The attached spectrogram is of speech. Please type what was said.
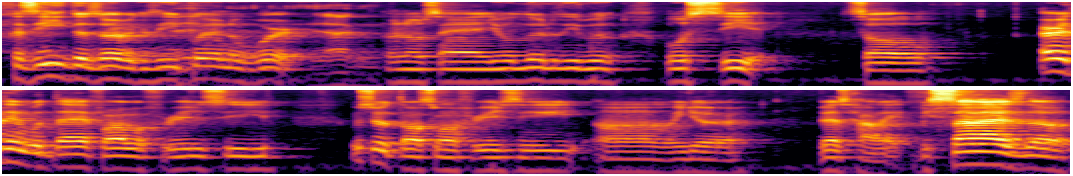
because he deserved it, because he put in the work. Exactly. You know what I'm saying? You literally will, will see it. So everything with that for our free agency. What's your thoughts on free agency? Um, and your best highlight besides the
